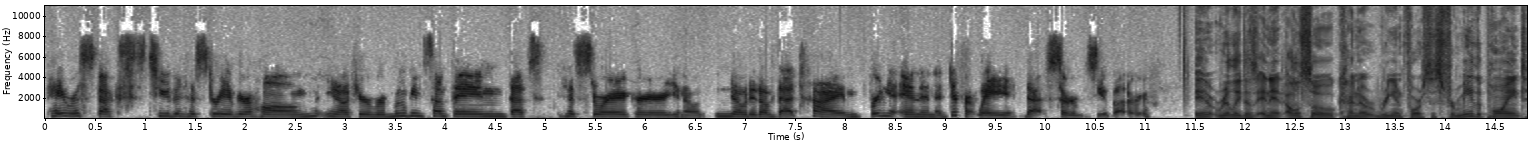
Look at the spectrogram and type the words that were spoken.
pay respects to the history of your home. You know, if you're removing something that's historic or you know noted of that time, bring it in in a different way that serves you better. It really does. And it also kind of reinforces for me the point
